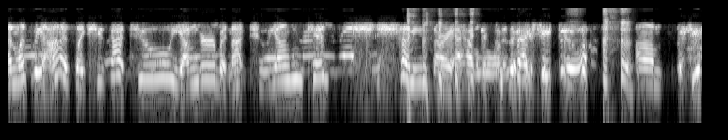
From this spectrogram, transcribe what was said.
And let's be honest, like she's got two younger but not too young kids. Shh, honey, sorry, I have a little one in the back seat too. Um, she's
